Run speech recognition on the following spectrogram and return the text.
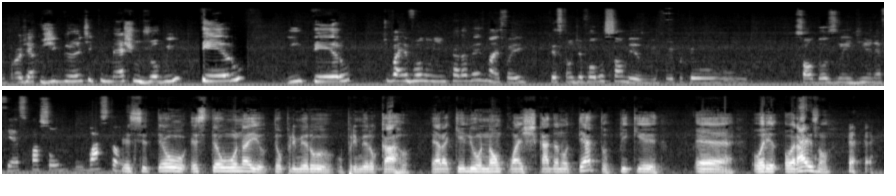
Um projeto gigante que mexe o jogo inteiro, inteiro, que vai evoluindo cada vez mais. Foi questão de evolução mesmo. E foi porque o, o saudoso Lendinho NFS passou o bastão. Esse teu, esse teu Uno aí, o teu primeiro, o primeiro carro, era aquele Unão com a escada no teto? Pique é, Horizon?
